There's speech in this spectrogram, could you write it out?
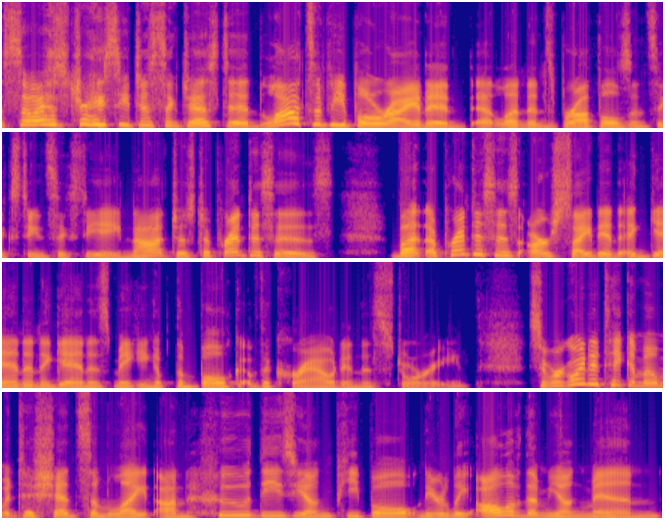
So, as Tracy just suggested, lots of people rioted at London's brothels in 1668, not just apprentices. But apprentices are cited again and again as making up the bulk of the crowd in this story. So, we're going to take a moment to shed some light on who these young people, nearly all of them young men,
